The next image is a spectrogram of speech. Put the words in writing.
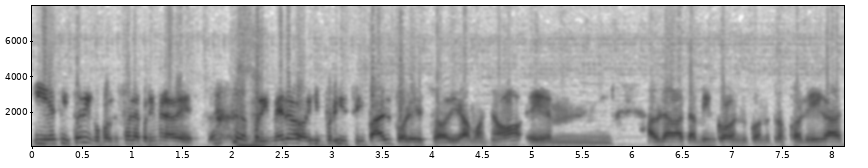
Y es histórico porque fue la primera vez. Uh -huh. Primero y principal por eso, digamos, ¿no? Eh, hablaba también con, con otros colegas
